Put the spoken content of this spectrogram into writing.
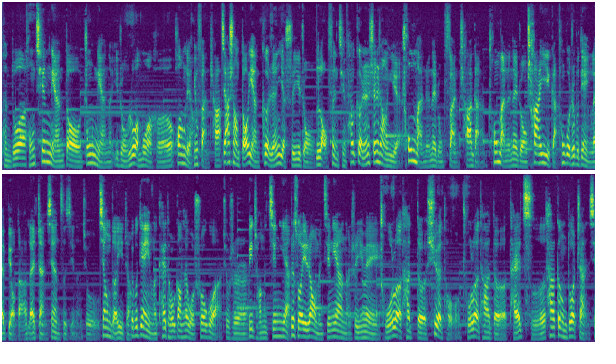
很多从青年到中年的一种落寞和荒凉，有反差。加上导演个人也是一种老愤青，他个人身上也充满着那种反差感，充满着那种差异感。通过这部电影来表达、来展现自己呢，就相得益彰。这部电影的开头，刚才我说过啊，就是非常的惊艳。之所以让我们惊艳呢，是因为除了它的噱头，除了它的台词，它更多展现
